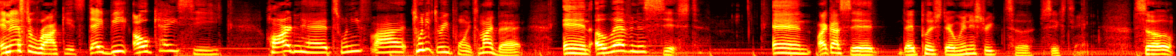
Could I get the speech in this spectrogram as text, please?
And that's the Rockets. They beat OKC. Harden had 25, 23 points, my bad, and 11 assists. And like I said, they pushed their winning streak to 16. So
